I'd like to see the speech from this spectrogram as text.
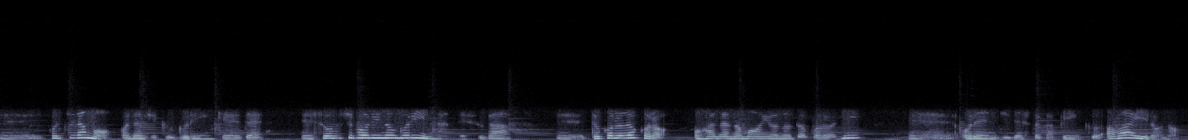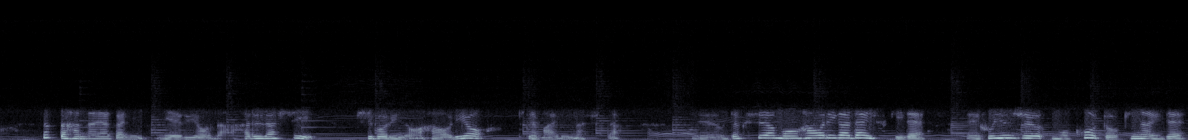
え、こちらも同じくグリーン系で、え、総絞りのグリーンなんですが、えー、ところどころお花の文様のところに、えー、オレンジですとかピンク淡い色のちょっと華やかに見えるような春らしい絞りの羽織を着てまいりました。えー、私はもう羽織が大好きで、えー、冬中もうコートを着ないで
